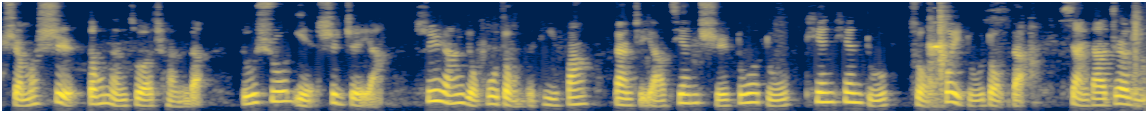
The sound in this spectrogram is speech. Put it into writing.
什么事都能做成的。读书也是这样，虽然有不懂的地方。但只要坚持多读，天天读，总会读懂的。想到这里，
